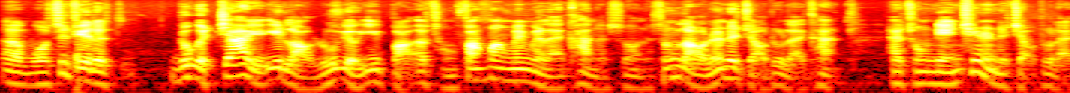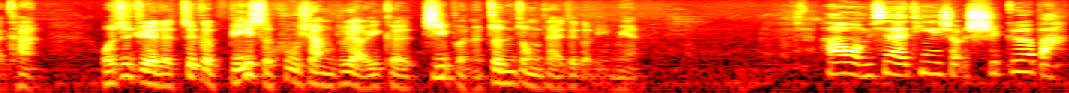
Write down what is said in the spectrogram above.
呃，我是觉得，如果家有一老，如有一宝，要从方方面面来看的时候呢，从老人的角度来看，还从年轻人的角度来看，我是觉得这个彼此互相都要一个基本的尊重在这个里面。好，我们现在听一首诗歌吧。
